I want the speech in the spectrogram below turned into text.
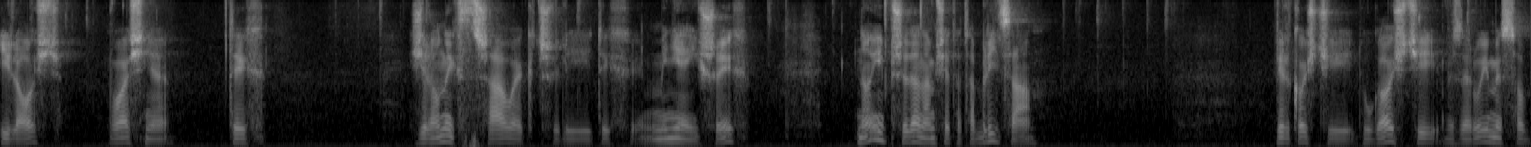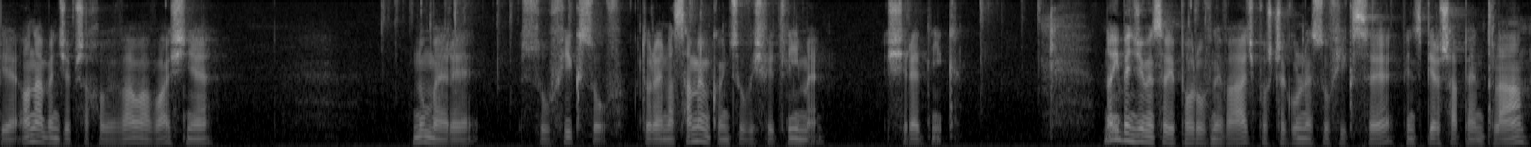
ilość właśnie tych zielonych strzałek, czyli tych mniejszych. No i przyda nam się ta tablica wielkości długości. Wyzerujmy sobie, ona będzie przechowywała właśnie numery sufiksów które na samym końcu wyświetlimy, średnik. No i będziemy sobie porównywać poszczególne sufiksy, więc pierwsza pętla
